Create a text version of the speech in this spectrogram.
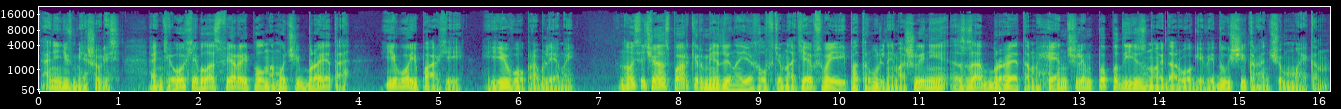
Они не вмешивались. Антиохия была сферой полномочий Брета, его епархией, его проблемой. Но сейчас Паркер медленно ехал в темноте в своей патрульной машине за Бреттом Хенчлем по подъездной дороге, ведущей к ранчо Мэкон.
